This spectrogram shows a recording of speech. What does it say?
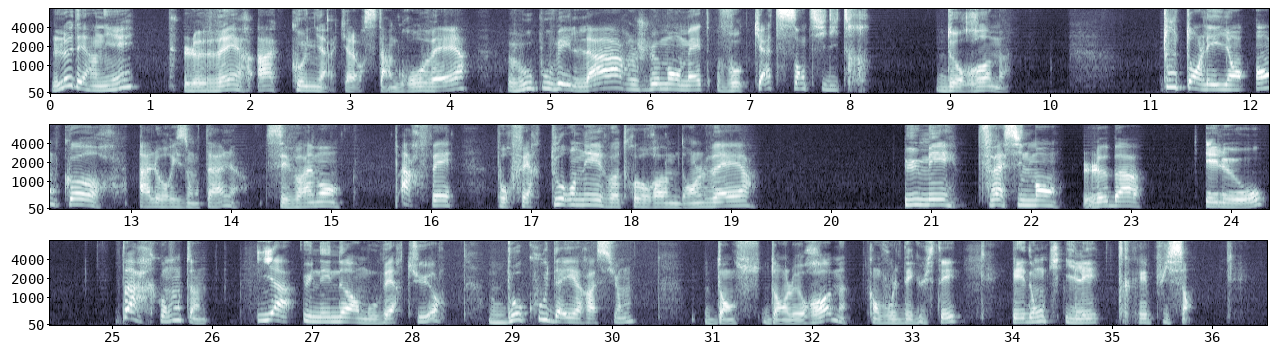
Le dernier, le verre à cognac. Alors c'est un gros verre, vous pouvez largement mettre vos 4 centilitres de rhum tout en l'ayant encore à l'horizontale. C'est vraiment parfait pour faire tourner votre rhum dans le verre, humer facilement le bas et le haut. Par contre, il y a une énorme ouverture, beaucoup d'aération dans, le rhum quand vous le dégustez, et donc il est très puissant.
